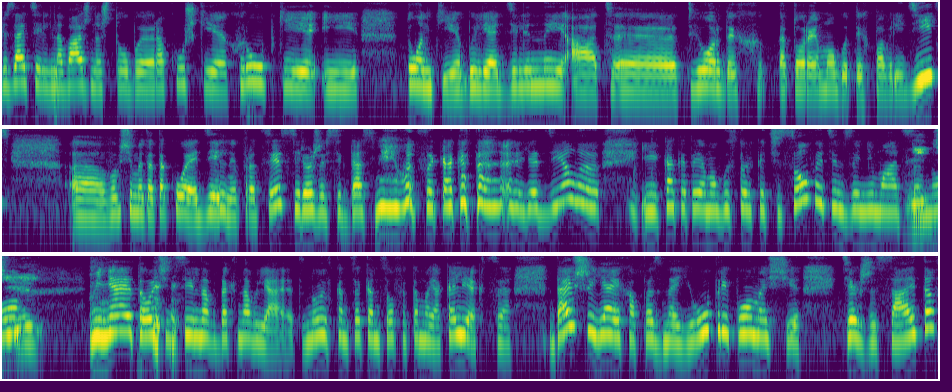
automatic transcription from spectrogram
обязательно важно, чтобы ракушки хрупкие и тонкие были отделены от э, твердых, которые могут их повредить. Э, в общем, это такой отдельный процесс. Сережа всегда смеется, как это я делаю и как это я могу столько часов этим заниматься. Недель. Но меня это очень сильно вдохновляет. Ну и в конце концов это моя коллекция. Дальше я их опознаю при помощи тех же сайтов,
